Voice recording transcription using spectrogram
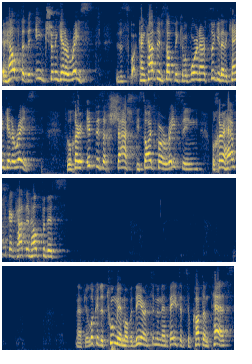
It helps that the ink shouldn't get erased. There's a kankatim something before in our sugi that it can't get erased. So if there's a chash besides for erasing, how should kankatim help for this? Now if you look at the tumim over there in Simon and Beis of Sivkatam Tes,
